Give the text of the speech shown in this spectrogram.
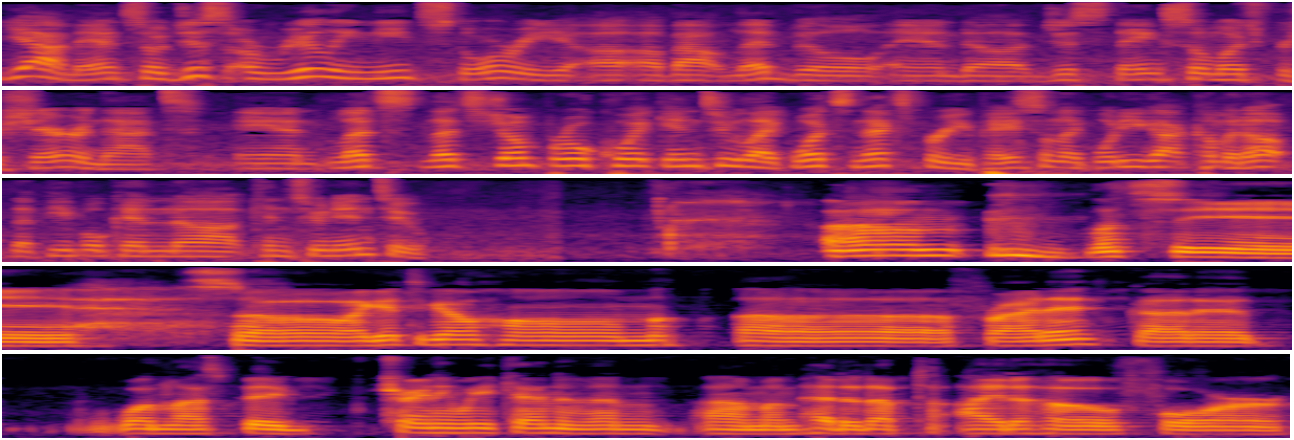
yeah, man. So just a really neat story uh, about Leadville, and uh, just thanks so much for sharing that. And let's let's jump real quick into like what's next for you, Payson. Like, what do you got coming up that people can uh, can tune into? Um, let's see. So I get to go home uh Friday. Got a one last big training weekend, and then um, I'm headed up to Idaho for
